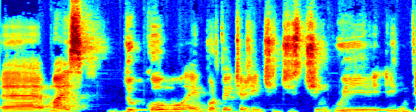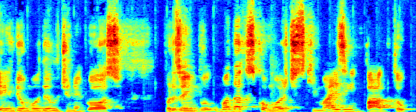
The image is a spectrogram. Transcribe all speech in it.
é, mas do como é importante a gente distinguir e entender o modelo de negócio. Por exemplo, uma das commodities que mais impacta o,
